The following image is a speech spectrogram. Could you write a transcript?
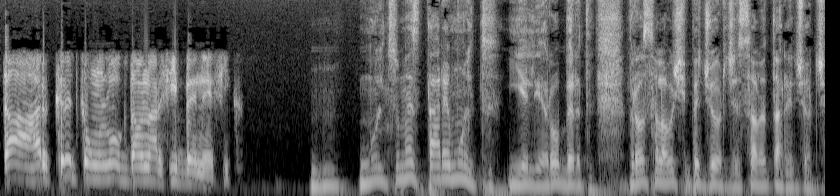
Dar cred că un lockdown ar fi benefic. Mm-hmm. Mulțumesc tare mult, el e Robert. Vreau să-l aud și pe George. Salutare, George.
